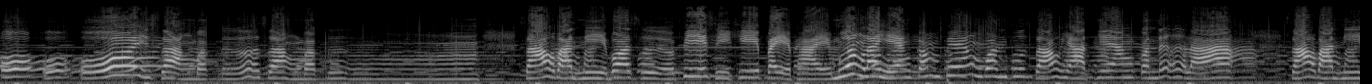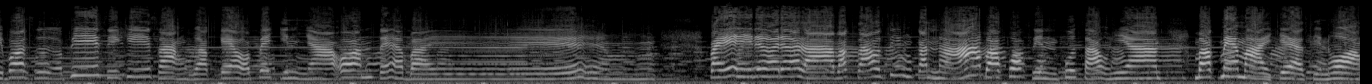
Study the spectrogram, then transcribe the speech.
โอโอโอ้ยสร้างบักเด้อสร้างบักเด้อสาวบ้านนี้บ่เสือพี่สิขี่ไปภายเมืองละแหงกำแพงวันผู้สาวหยาดแยงก่อนเด้อละสาวบ้านนี้บ่เสือพี่สิขี่สร้างเบือกแก้วไปกินหญ้าอ่อนแต่ใบ ไปเด้อเด้อลาบักสาวสิ่งกันหาบักพวกสินผู้สาวเฮียบักแม่ไม้แก่สินห้อง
